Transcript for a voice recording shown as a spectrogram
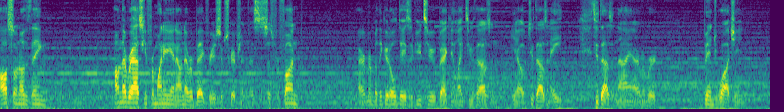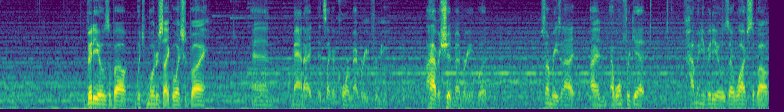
Also, another thing, I'll never ask you for money and I'll never beg for your subscription. This is just for fun. I remember the good old days of YouTube back in like 2000, you know, 2008, 2009. I remember binge watching videos about which motorcycle I should buy. And man, I, it's like a core memory for me. I have a shit memory, but for some reason I, I, I won't forget how many videos I watched about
